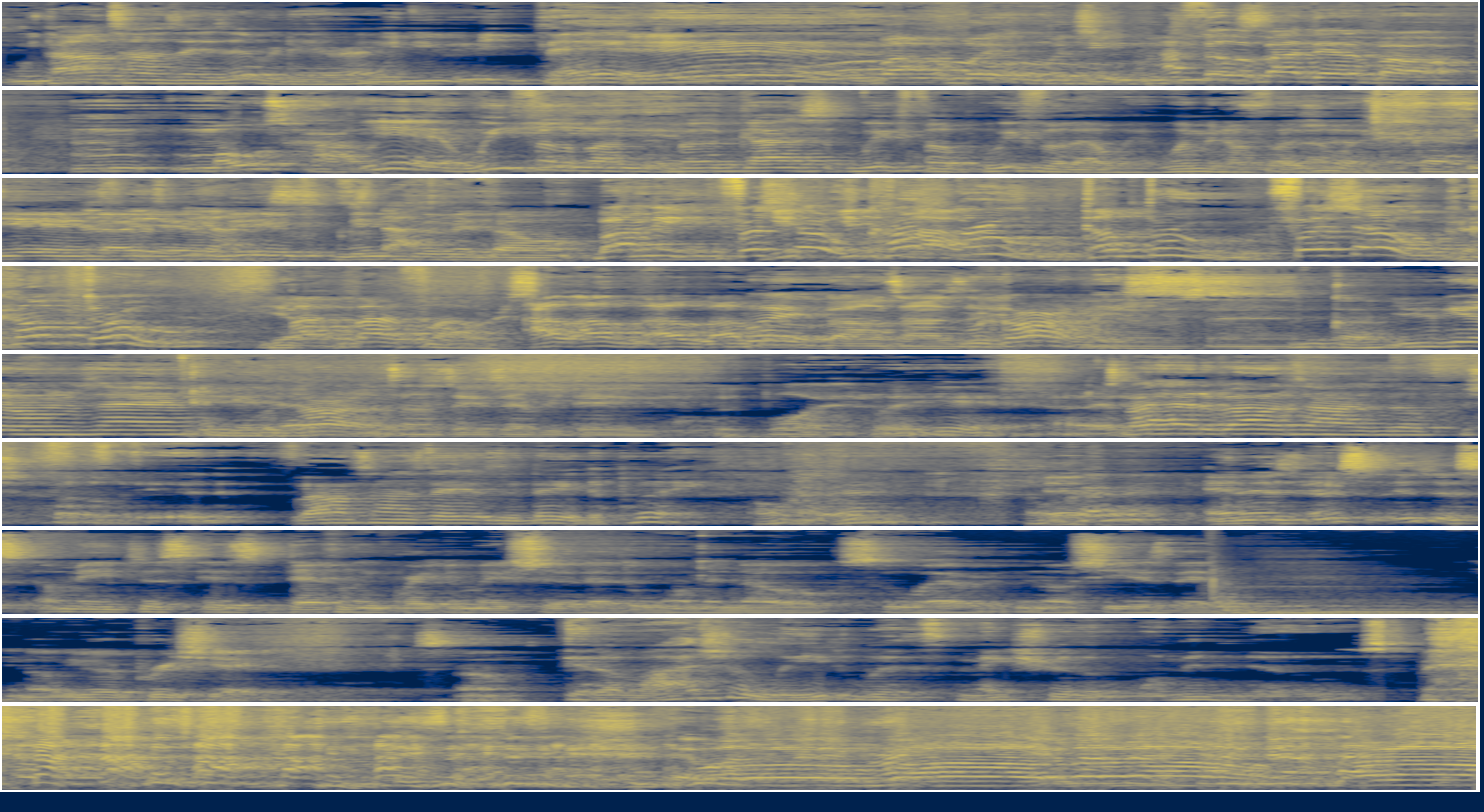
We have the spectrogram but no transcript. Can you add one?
When you, Valentine's Day is every day, right? when you, Yeah. But but but you. But I you feel know- about that about m- most holidays. yeah, we feel about it, but guys, we feel we feel that way. Women don't feel that way. Okay. Yeah, no, Let's- let's yeah. be honest. Many, many women don't. But I mean, for Get- sure, get come flowers. through. Come through. For sure, come through. Buy, buy the flowers. I, I, I, I love But Valentine's Day. regardless. You know what I'm saying? Okay. You get what I'm saying? Regardless. Valentine's Day is every day, with boy. But yeah, if I had a Valentine's though, for sure, yeah, Valentine's Day is the day to play. Okay. Okay. And it's, it's it's just I mean just it's definitely great to make sure that the woman knows whoever you know she is that you know you're appreciated. So Did Elijah lead with make sure the woman knows? It wasn't been a great. It wasn't.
